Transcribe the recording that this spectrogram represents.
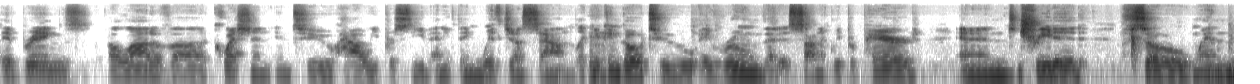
it brings a lot of uh, question into how we perceive anything with just sound. Like you Hmm. can go to a room that is sonically prepared and treated so when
